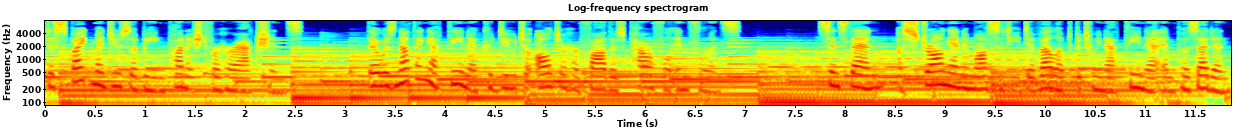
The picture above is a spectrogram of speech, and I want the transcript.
Despite Medusa being punished for her actions, there was nothing Athena could do to alter her father's powerful influence. Since then, a strong animosity developed between Athena and Poseidon,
